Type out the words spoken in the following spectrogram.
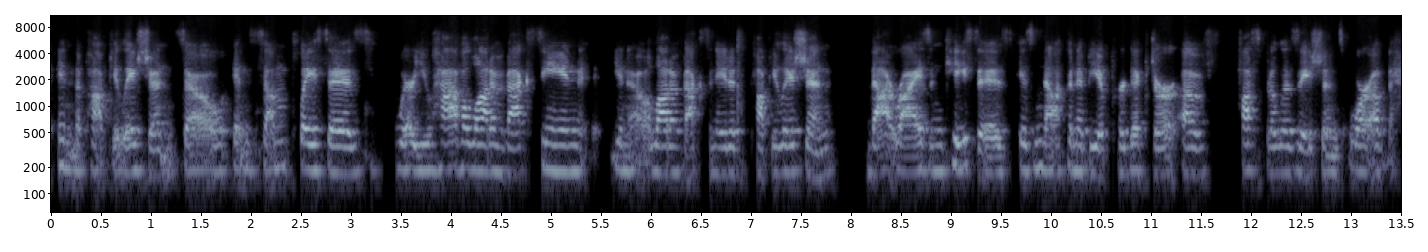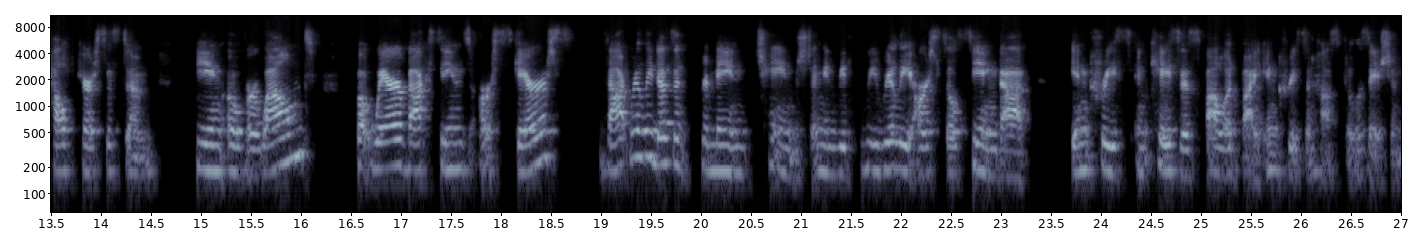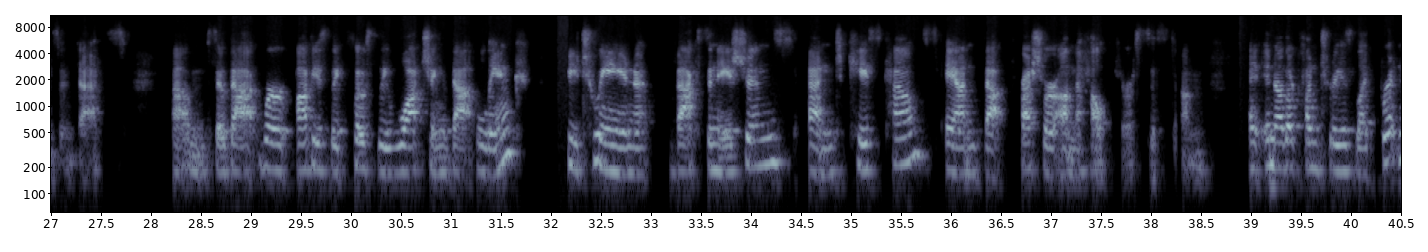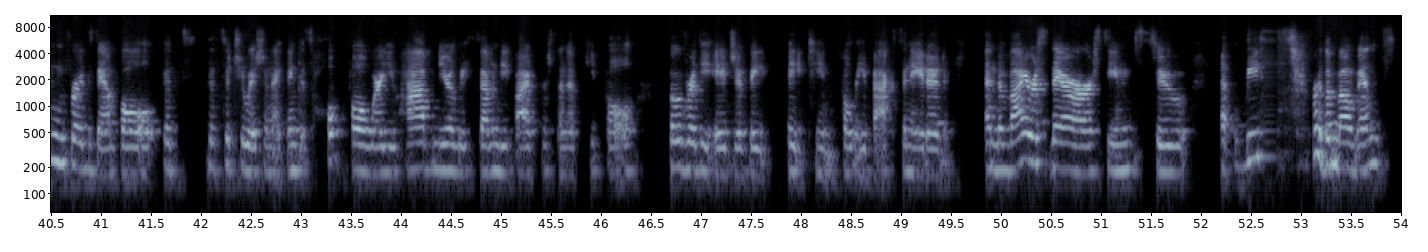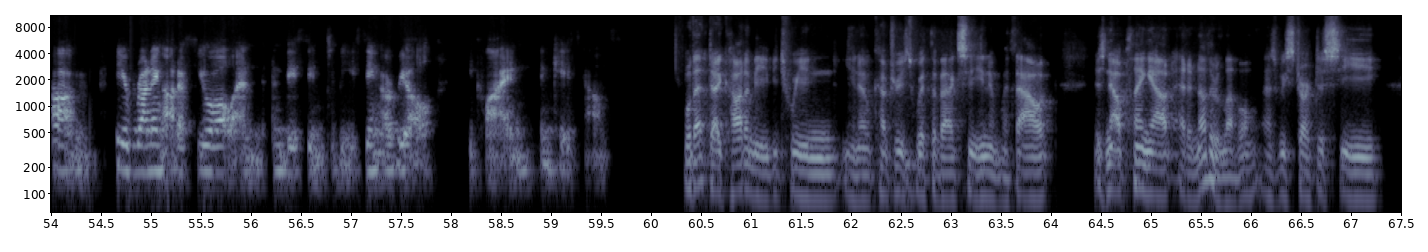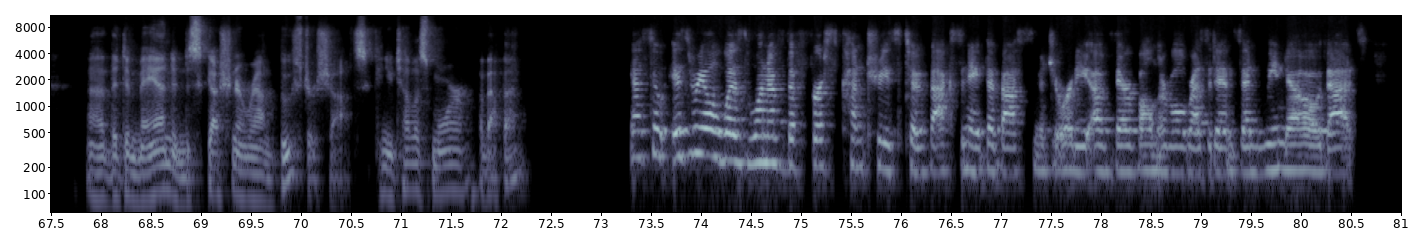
in the population. So in some places where you have a lot of vaccine, you know, a lot of vaccinated population, that rise in cases is not going to be a predictor of hospitalizations or of the healthcare system being overwhelmed. But where vaccines are scarce, that really doesn't remain changed. I mean, we, we really are still seeing that increase in cases followed by increase in hospitalizations and deaths. Um, so that we're obviously closely watching that link between vaccinations and case counts and that pressure on the healthcare system. In other countries like Britain, for example, it's the situation I think is hopeful where you have nearly 75% of people over the age of 18 fully vaccinated. And the virus there seems to at least for the moment, um, be running out of fuel and, and they seem to be seeing a real decline in case counts. Well, that dichotomy between you know countries with the vaccine and without is now playing out at another level as we start to see uh, the demand and discussion around booster shots. Can you tell us more about that? Yeah, so Israel was one of the first countries to vaccinate the vast majority of their vulnerable residents. And we know that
